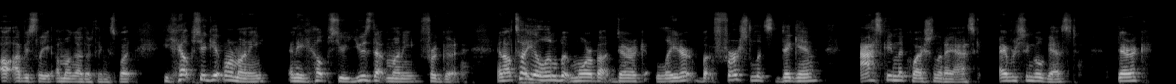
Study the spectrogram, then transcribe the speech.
obviously, among other things, but he helps you get more money and he helps you use that money for good. And I'll tell you a little bit more about Derrick later, but first let's dig in asking the question that I ask every single guest. Derrick,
